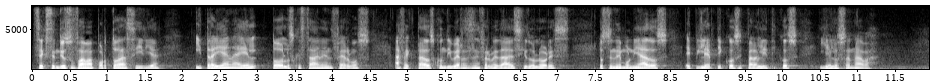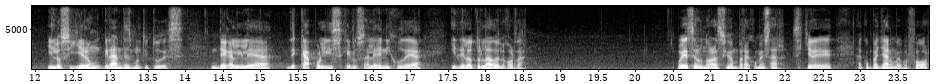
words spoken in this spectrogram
Se extendió su fama por toda Siria y traían a él todos los que estaban enfermos, afectados con diversas enfermedades y dolores, los endemoniados, epilépticos y paralíticos, y él los sanaba. Y los siguieron grandes multitudes, de Galilea, Decápolis, Jerusalén y Judea, y del otro lado del Jordán. Voy a hacer una oración para comenzar. Si quiere acompañarme, por favor.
